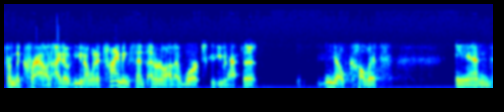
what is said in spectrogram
from the crowd. I don't, you know, in a timing sense, I don't know how that works because you would have to, you know, cull it and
